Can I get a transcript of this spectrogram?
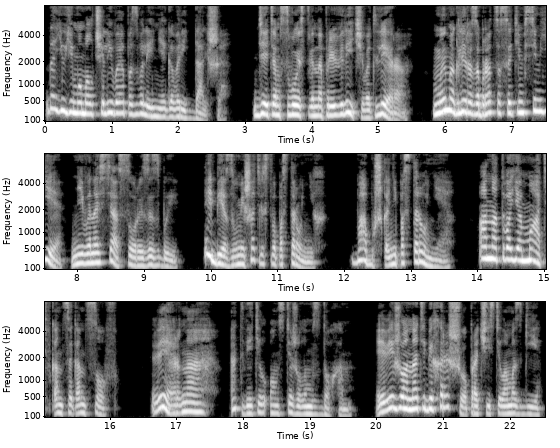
даю ему молчаливое позволение говорить дальше. «Детям свойственно преувеличивать, Лера. Мы могли разобраться с этим в семье, не вынося ссоры из избы. И без вмешательства посторонних. Бабушка не посторонняя. Она твоя мать, в конце концов». «Верно», — ответил он с тяжелым вздохом. «И вижу, она тебе хорошо прочистила мозги,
